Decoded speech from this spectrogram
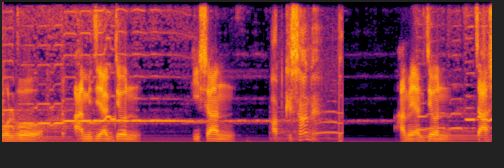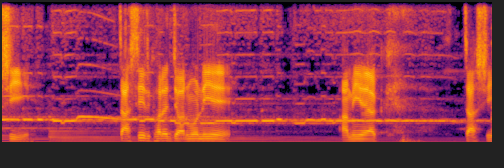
বলবো আমি যে একজন কিষান आप किसान हैं আমি একজন চাষি চাষির ঘরে জন্ম নিয়ে আমি এক চাষি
